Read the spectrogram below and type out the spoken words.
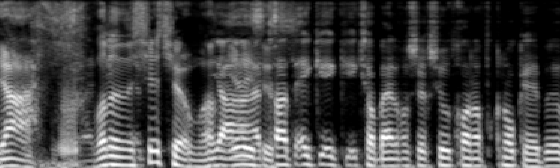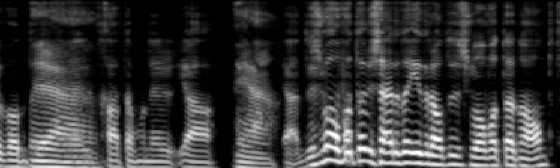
Ja, pff, wat een shitshow man. ja Jezus. het gaat, ik, ik, ik zou bijna wel zeggen, zult het gewoon over knokken hebben. Want eh, het gaat allemaal... naar- Ja, Ja, ja, is wel wat, we zeiden het eerder al, is wel wat aan de hand.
